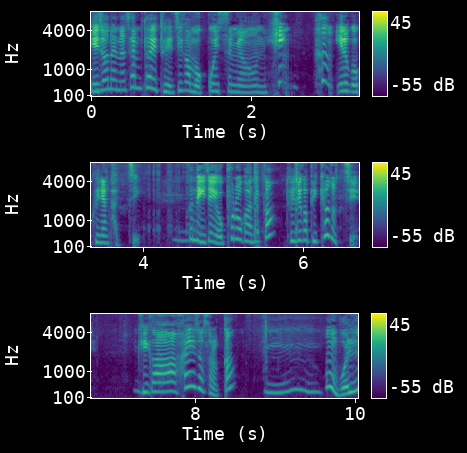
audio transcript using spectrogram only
예전에는 샘터에 돼지가 먹고 있으면 힝! 흥! 이러고 그냥 갔지. 근데 이제 옆으로 가니까 돼지가 비켜줬지. 귀가 하얘져서일까? 음. 어, 원래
